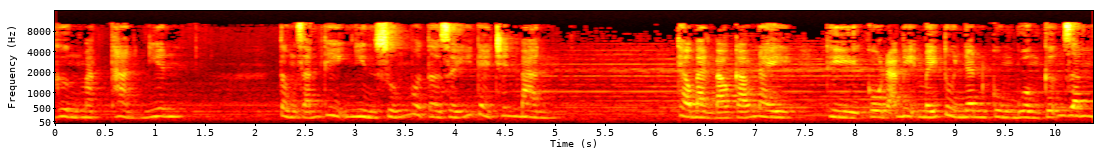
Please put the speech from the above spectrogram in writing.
Gương mặt thản nhiên. Tổng giám thị nhìn xuống một tờ giấy để trên bàn. Theo bản báo cáo này Thì cô đã bị mấy tù nhân cùng buồng cưỡng dâm.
